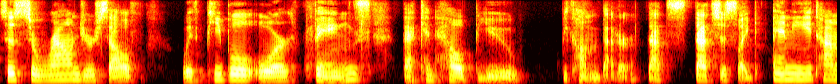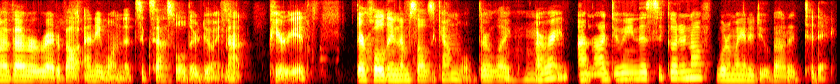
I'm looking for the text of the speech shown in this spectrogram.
so surround yourself with people or things that can help you become better. That's that's just like any time I've ever read about anyone that's successful, they're doing that. Period. They're holding themselves accountable. They're like, mm-hmm. All right, I'm not doing this good enough. What am I going to do about it today?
